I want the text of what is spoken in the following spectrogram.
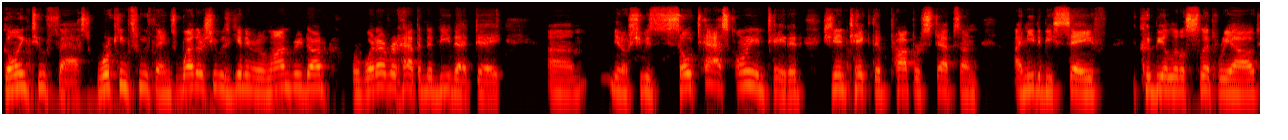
going too fast, working through things, whether she was getting her laundry done or whatever it happened to be that day. Um, you know, she was so task orientated, she didn't take the proper steps on, I need to be safe. It could be a little slippery out.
